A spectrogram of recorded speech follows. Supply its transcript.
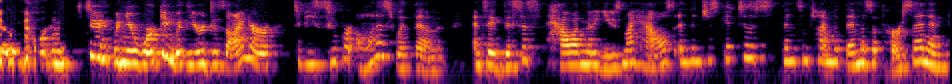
so important to when you're working with your designer to be super honest with them and say, this is how I'm going to use my house. And then just get to spend some time with them as a person. And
